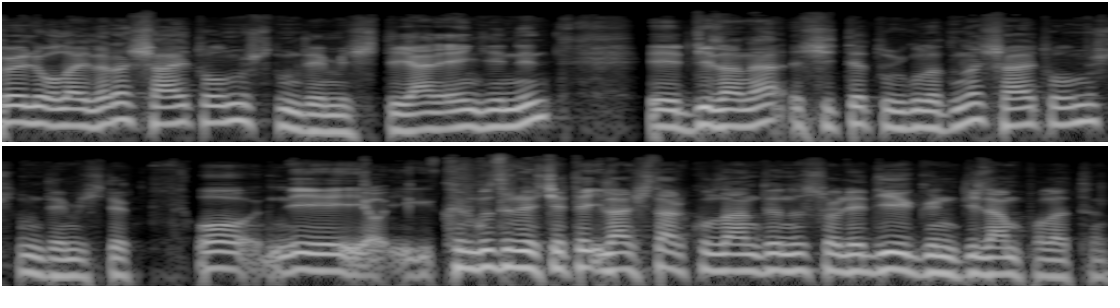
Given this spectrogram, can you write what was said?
böyle olaylara şahit olmuştum demişti. Yani Engin'in e, Dilan'a şiddet uyguladığına şahit olmuştum demişti. O e, kırmızı reçete ilaçlar kullandığını söylediği gün Dilan Polat'ın.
